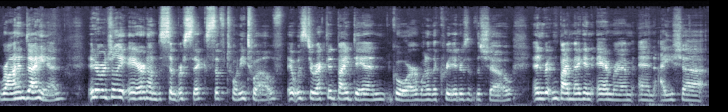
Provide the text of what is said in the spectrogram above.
Ron and Diane. It originally aired on December 6th of 2012. It was directed by Dan Gore, one of the creators of the show, and written by Megan Amram and Aisha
